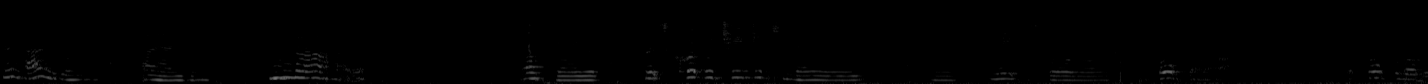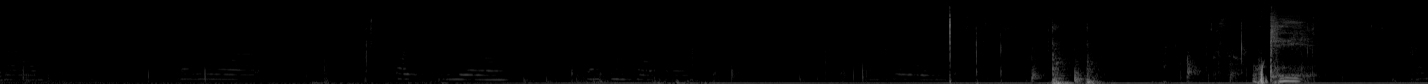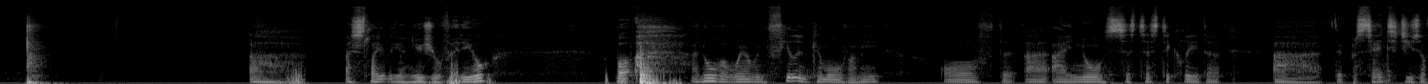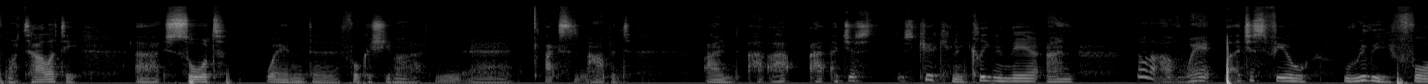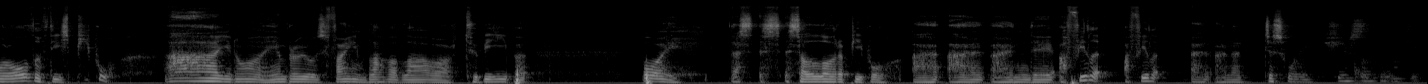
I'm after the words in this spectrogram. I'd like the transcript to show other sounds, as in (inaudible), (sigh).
do higher zone. Aye, aye, zone. You know higher. Okay, let's, let's quickly change it to night. And make the spawner. Hope for luck. Let's hope for luck now. Leather rock. Further steel. Redstone fortress. Okay. Uh, a slightly unusual video, but an overwhelming feeling came over me of the. Uh, I know statistically that uh, the percentages of mortality uh, soared when the Fukushima uh, accident happened, and I, I, I I just was cooking and cleaning there, and not that I've wet, but I just feel really for all of these people. Ah, you know, the embryo's fine, blah blah blah, or to be, but boy, this it's, it's a lot of people, uh, I, and uh, I feel it. I feel it, and, and I just want to share something with you.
